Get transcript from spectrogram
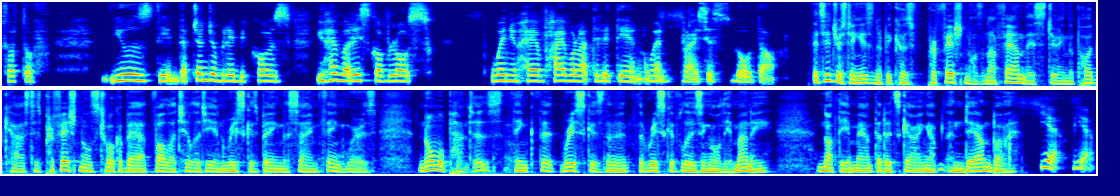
sort of used interchangeably because you have a risk of loss when you have high volatility and when prices go down. It's interesting, isn't it? Because professionals, and I found this during the podcast, is professionals talk about volatility and risk as being the same thing, whereas normal punters think that risk is the, the risk of losing all your money, not the amount that it's going up and down by. Yeah, yeah.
